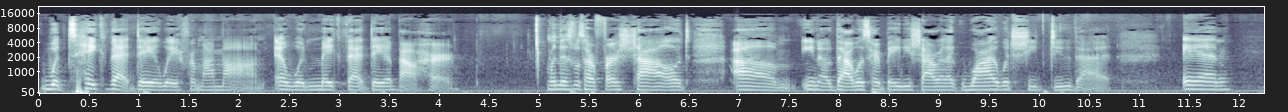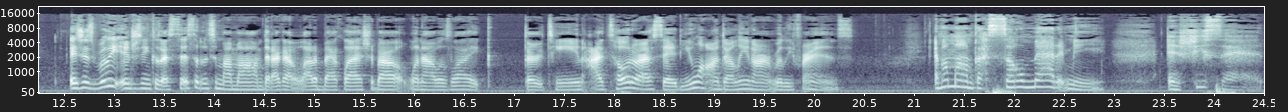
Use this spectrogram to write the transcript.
would take that day away from my mom and would make that day about her when this was her first child um, you know that was her baby shower like why would she do that and it's just really interesting because i said something to my mom that i got a lot of backlash about when i was like 13, I told her, I said, You and Aunt Darlene aren't really friends. And my mom got so mad at me. And she said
